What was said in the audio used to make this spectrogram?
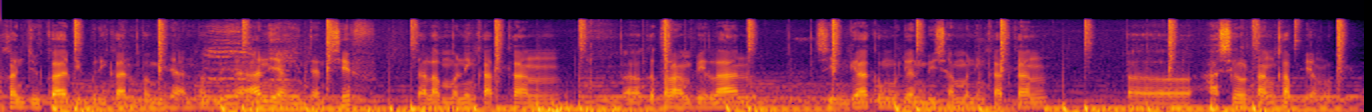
akan juga diberikan pembinaan-pembinaan yang intensif dalam meningkatkan uh, keterampilan sehingga kemudian bisa meningkatkan uh, hasil tangkap yang lebih.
